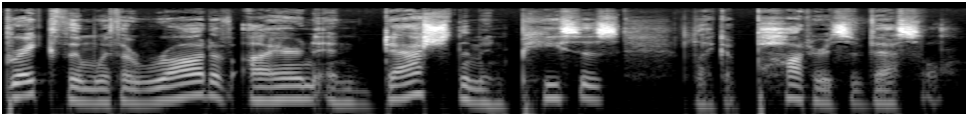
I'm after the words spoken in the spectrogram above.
break them with a rod of iron and dash them in pieces like a potter's vessel.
